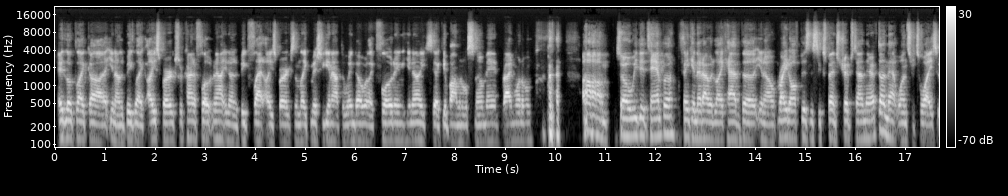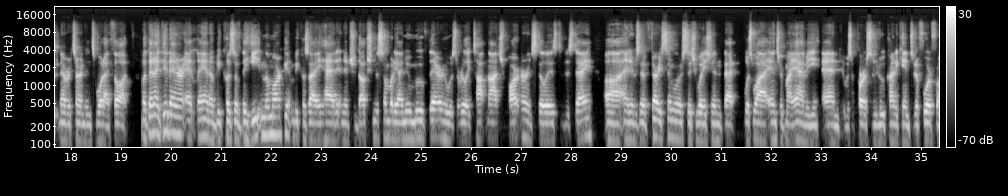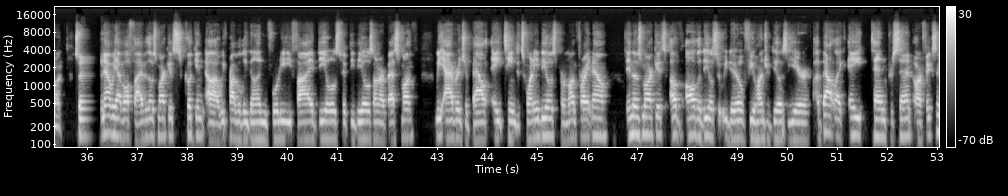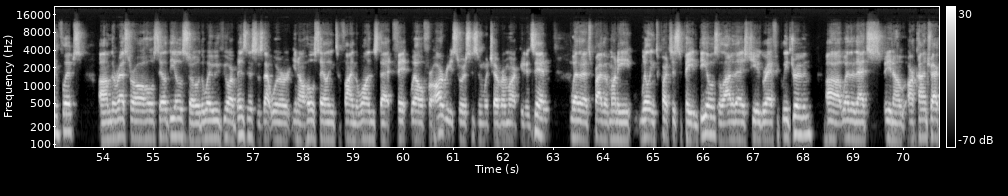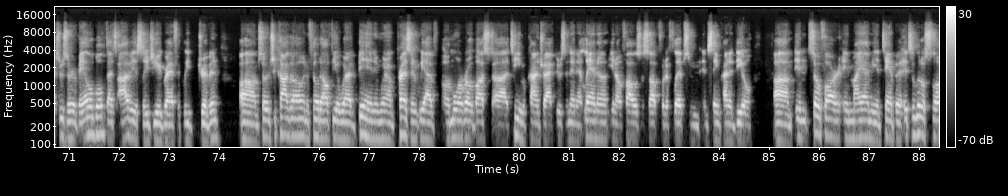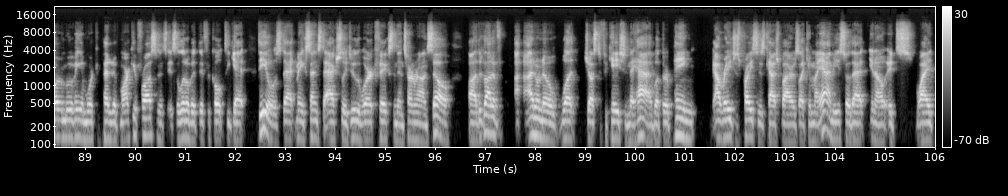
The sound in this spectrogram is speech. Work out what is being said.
it looked like, uh, you know, the big like icebergs were kind of floating out, you know, the big flat icebergs in Lake Michigan out the window were like floating, you know, you see like the abominable snowman riding one of them. Um, so we did Tampa, thinking that I would like have the you know write off business expense trips down there. I've done that once or twice. It never turned into what I thought. But then I did enter Atlanta because of the heat in the market and because I had an introduction to somebody I knew moved there who was a really top notch partner and still is to this day. Uh, and it was a very similar situation that was why I entered Miami, and it was a person who kind of came to the forefront. So now we have all five of those markets cooking. Uh, we've probably done 45 deals, 50 deals on our best month. We average about 18 to 20 deals per month right now in those markets. Of all the deals that we do, a few hundred deals a year, about like 8, 10% are fix and flips. Um, the rest are all wholesale deals. So the way we view our business is that we're, you know, wholesaling to find the ones that fit well for our resources in whichever market it's in. Whether that's private money willing to participate in deals, a lot of that is geographically driven. Uh, whether that's you know our contractors are available, that's obviously geographically driven. Um, so in Chicago and in Philadelphia, where I've been and where I'm present, we have a more robust uh, team of contractors. And then Atlanta, you know, follows us up for the flips and, and same kind of deal. Um, in so far in Miami and Tampa, it's a little slower moving and more competitive market for us, and it's it's a little bit difficult to get deals that make sense to actually do the work, fix, and then turn around and sell. Uh, there's a lot of I don't know what justification they have, but they're paying outrageous prices cash buyers like in Miami so that you know it's why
